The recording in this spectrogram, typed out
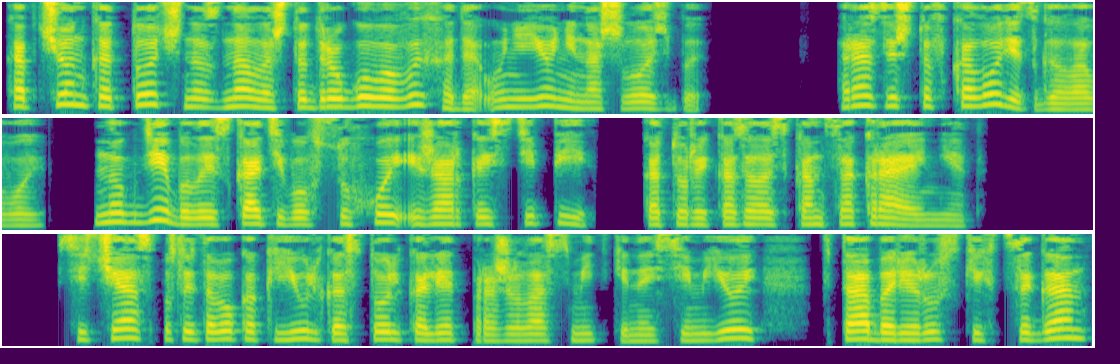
Копченка точно знала, что другого выхода у нее не нашлось бы. Разве что в колодец головой, но где было искать его в сухой и жаркой степи, которой, казалось, конца края нет? Сейчас, после того, как Юлька столько лет прожила с Митькиной семьей в таборе русских цыган,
